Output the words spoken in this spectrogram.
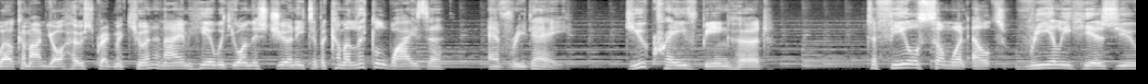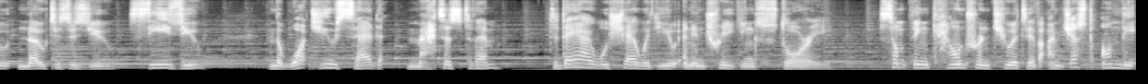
Welcome, I'm your host, Greg McKeown, and I am here with you on this journey to become a little wiser every day. Do you crave being heard? To feel someone else really hears you, notices you, sees you, and that what you said matters to them? Today, I will share with you an intriguing story, something counterintuitive I'm just on the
